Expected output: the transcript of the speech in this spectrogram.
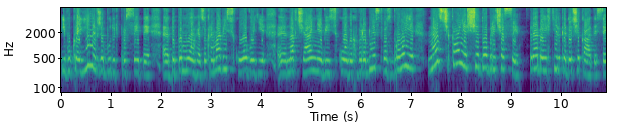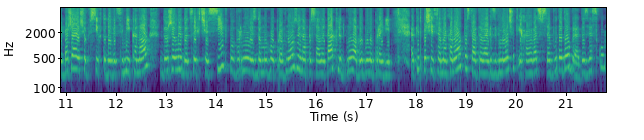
І в Україні вже будуть просити допомоги, зокрема військової, навчання військових, виробництво зброї. Нас чекає ще добрі часи. Треба їх тільки дочекатися. І бажаю, щоб всі, хто дивиться мій канал, дожили до цих часів, повернулись до мого прогнозу і написали так, Людмила, ви були праві. Підпишіться на канал, поставте лайк, дзвіночок, і хай у вас все буде добре. До зв'язку.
